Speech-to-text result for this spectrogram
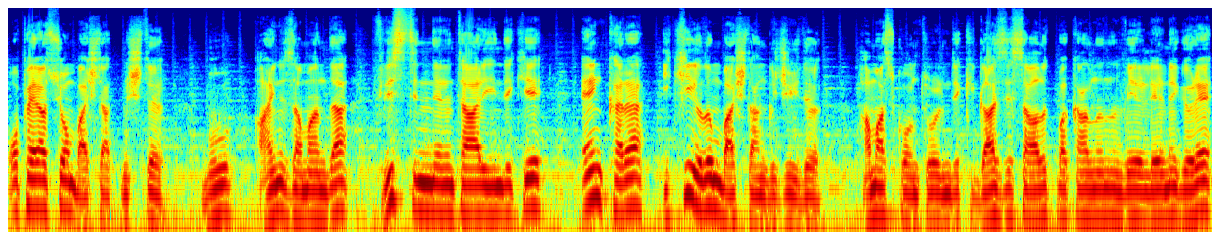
operasyon başlatmıştı. Bu aynı zamanda Filistinlilerin tarihindeki en kara iki yılın başlangıcıydı. Hamas kontrolündeki Gazze Sağlık Bakanlığı'nın verilerine göre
